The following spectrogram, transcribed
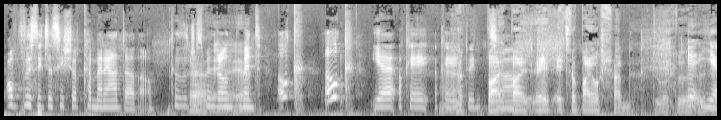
obviously just eisiau'r cymeriadau ddo cos oedd just mynd yeah, rownd yeah. mynd ilk ilk Yeah, okay, okay, yeah. dwi'n... E, eto bai osian. Ie,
